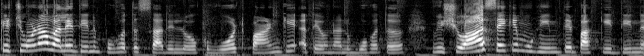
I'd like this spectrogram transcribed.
ਕਿ ਚੋਣਾਂ ਵਾਲੇ ਦਿਨ ਬਹੁਤ ਸਾਰੇ ਲੋਕ ਵੋਟ ਪਾਣਗੇ ਅਤੇ ਉਹਨਾਂ ਨੂੰ ਬਹੁਤ ਵਿਸ਼ਵਾਸ ਹੈ ਕਿ ਮੁਹਿੰਮ ਦੇ ਬਾਕੀ ਦਿਨ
